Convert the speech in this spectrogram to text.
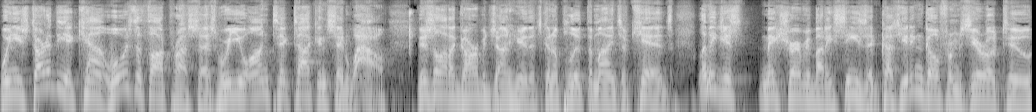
When you started the account, what was the thought process? Were you on TikTok and said, "Wow, there's a lot of garbage on here that's going to pollute the minds of kids. Let me just make sure everybody sees it." Because you didn't go from zero to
